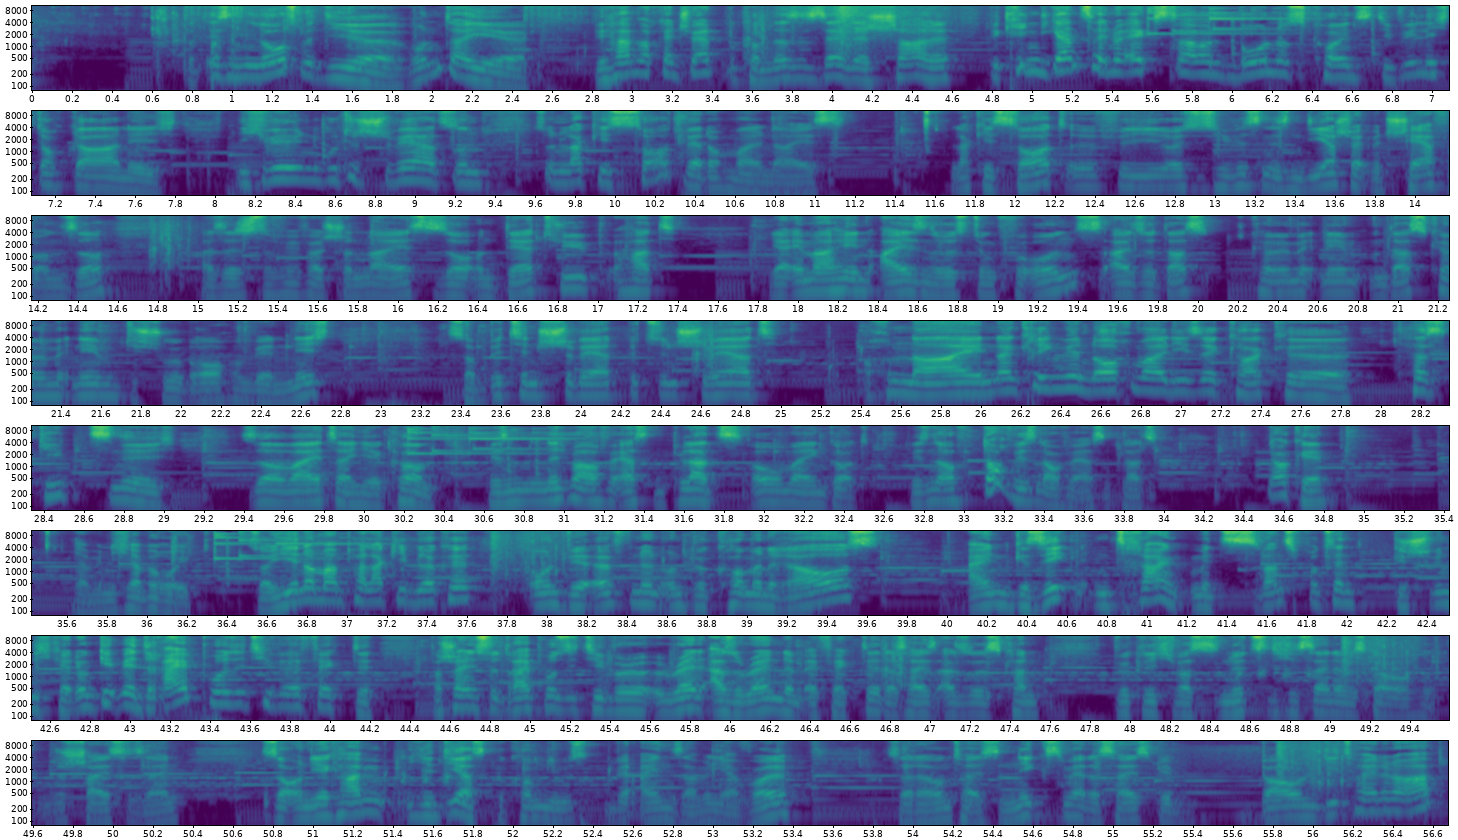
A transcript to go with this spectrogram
Was ist denn los mit dir? Runter hier. Wir haben noch kein Schwert bekommen. Das ist sehr, sehr schade. Wir kriegen die ganze Zeit nur extra und Bonus-Coins. Die will ich doch gar nicht. Ich will ein gutes Schwert. So ein, so ein Lucky Sword wäre doch mal nice. Lucky Sword, äh, für die Leute, die es nicht wissen, ist ein Diaschwert mit Schärfe und so. Also das ist auf jeden Fall schon nice. So, und der Typ hat ja immerhin Eisenrüstung für uns. Also das können wir mitnehmen und das können wir mitnehmen. Die Schuhe brauchen wir nicht. So, bitte ein Schwert, bitte ein Schwert. Och nein, dann kriegen wir nochmal diese Kacke. Das gibt's nicht. So, weiter hier, komm. Wir sind nicht mal auf dem ersten Platz. Oh mein Gott. Wir sind auf, doch, wir sind auf dem ersten Platz. Okay. Da bin ich ja beruhigt. So, hier nochmal ein paar Lucky Blöcke. Und wir öffnen und bekommen raus einen gesegneten Trank mit 20% Geschwindigkeit und gibt mir drei positive Effekte. Wahrscheinlich so drei positive, Ran also Random Effekte. Das heißt also, es kann wirklich was Nützliches sein, aber es kann auch eine Scheiße sein. So, und wir haben hier Dias bekommen, die müssten wir einsammeln, jawohl. So, darunter ist nichts mehr, das heißt, wir bauen die Teile noch ab.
